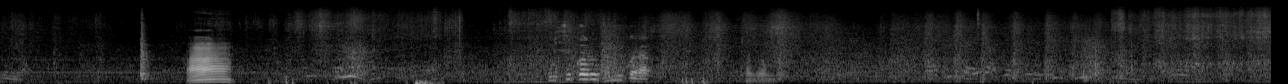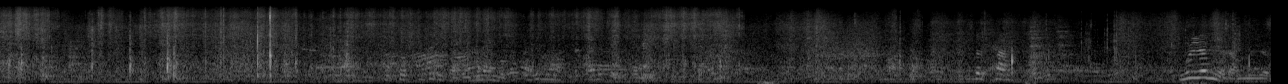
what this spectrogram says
통이요. 아, 고춧가루 두 숟가락. 잠깐만. 설탕. 물엿이라 물엿.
